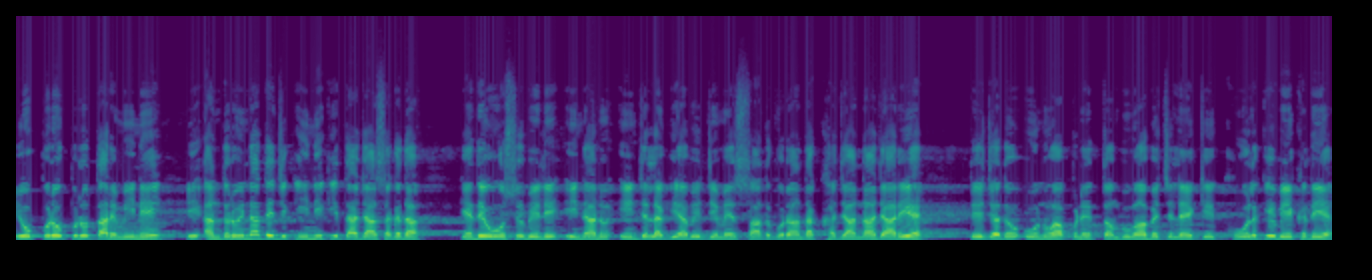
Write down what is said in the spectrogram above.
ਇਹ ਉੱਪਰੋਂ ਉੱਪਰੋਂ ਧਰਮੀ ਨੇ ਇਹ ਅੰਦਰੋਂ ਇਹਨਾਂ ਤੇ ਯਕੀਨ ਨਹੀਂ ਕੀਤਾ ਜਾ ਸਕਦਾ। ਕਹਿੰਦੇ ਉਸ ਵੇਲੇ ਇਹਨਾਂ ਨੂੰ ਇੰਜ ਲੱਗਿਆ ਵੀ ਜਿਵੇਂ ਸਤਿਗੁਰਾਂ ਦਾ ਖਜ਼ਾਨਾ ਜਾ ਰਿਹਾ ਹੈ ਤੇ ਜਦੋਂ ਉਹਨੂੰ ਆਪਣੇ ਤੰਬੂਆਂ ਵਿੱਚ ਲੈ ਕੇ ਖੋਲ ਕੇ ਵੇਖਦੇ ਆ,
